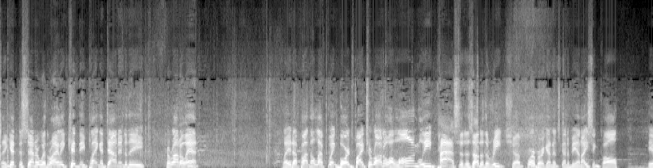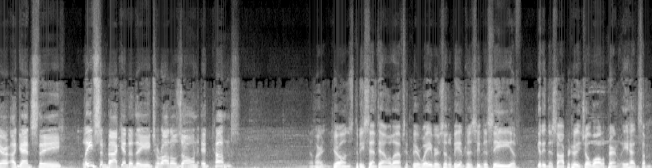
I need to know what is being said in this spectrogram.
They get to center with Riley Kidney playing it down into the Toronto end. Played up on the left wing boards by Toronto. A long lead pass that is out of the reach of Tverberg, and it's going to be an icing call here against the Leafs and back into the Toronto zone. It comes. Now, Martin Jones to be sent down will have to clear waivers. It'll be interesting to see if getting this opportunity. Joe Woll apparently had some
